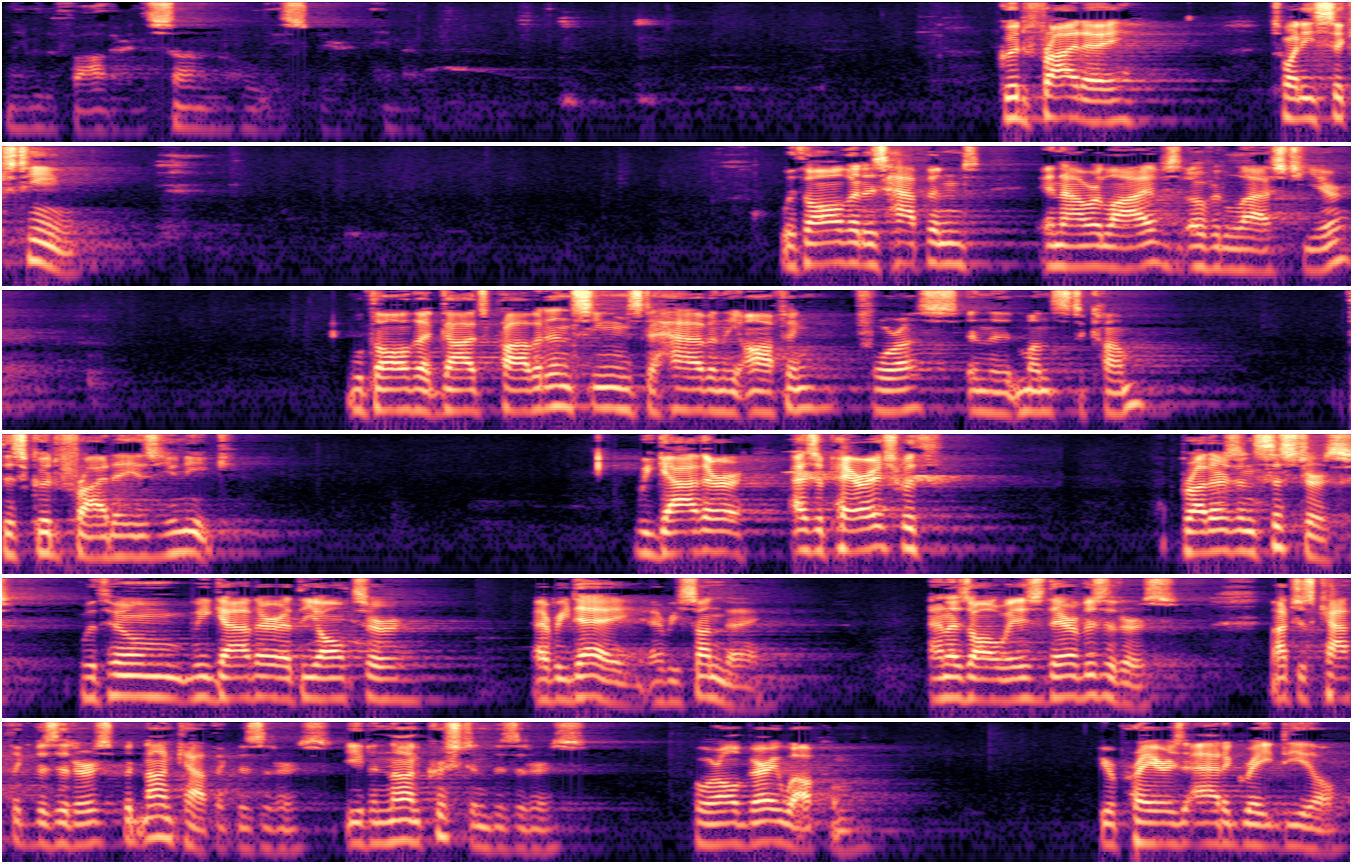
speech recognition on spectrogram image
In the name of the Father, and the Son, and the Holy Spirit. Amen. Good Friday, 2016. With all that has happened in our lives over the last year, with all that God's providence seems to have in the offing for us in the months to come, this Good Friday is unique. We gather as a parish with brothers and sisters with whom we gather at the altar every day, every Sunday. And as always, they're visitors, not just Catholic visitors, but non-Catholic visitors, even non-Christian visitors, who are all very welcome your prayers add a great deal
